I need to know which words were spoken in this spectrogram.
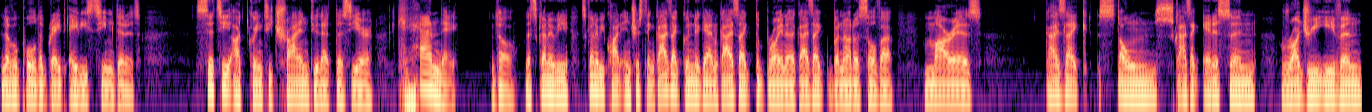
Liverpool, the great 80s team, did it. City are going to try and do that this year. Can they? Though that's gonna be it's gonna be quite interesting. Guys like Gundogan, guys like De Bruyne, guys like Bernardo Silva, Mahrez, guys like Stones, guys like Ederson, Rodri, even.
